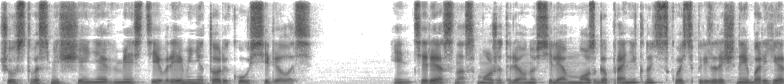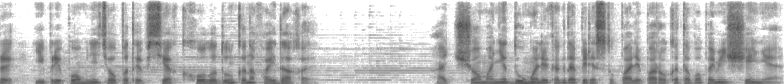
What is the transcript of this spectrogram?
чувство смещения в месте и времени только усилилось. Интересно, сможет ли он усилием мозга проникнуть сквозь призрачные барьеры и припомнить опыты всех Кхола Дункана Файдаха? О чем они думали, когда переступали порог этого помещения?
